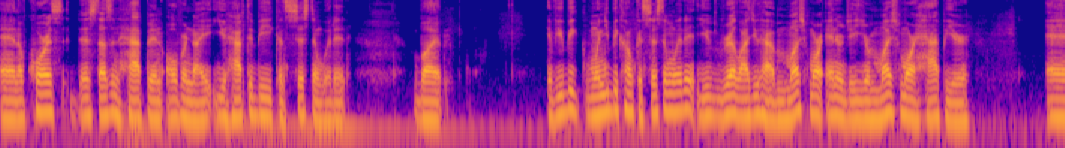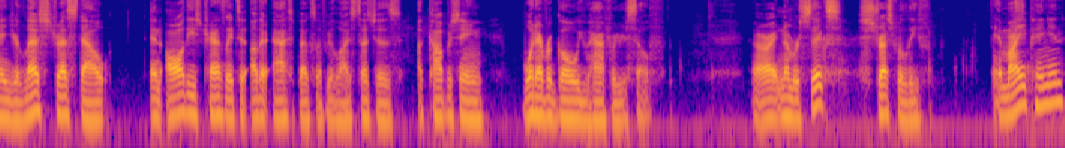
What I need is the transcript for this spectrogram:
And of course, this doesn't happen overnight. You have to be consistent with it. But if you be when you become consistent with it, you realize you have much more energy, you're much more happier, and you're less stressed out. And all these translate to other aspects of your life, such as accomplishing whatever goal you have for yourself. All right, number six, stress relief. In my opinion,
